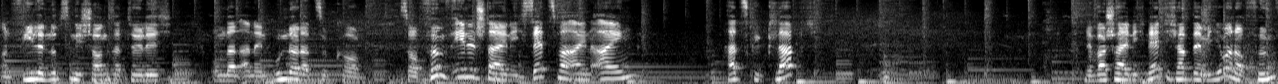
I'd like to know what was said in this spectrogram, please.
Und viele nutzen die Chance natürlich, um dann an den 100er zu kommen. So, 5 Edelsteine. Ich setze mal einen ein. Hat's geklappt? Ne, wahrscheinlich nicht. Ich habe nämlich immer noch 5.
